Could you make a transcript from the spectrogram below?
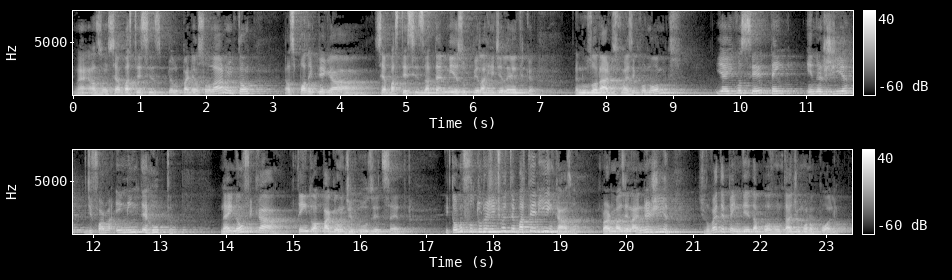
Né? Elas vão ser abastecidas pelo painel solar ou então elas podem pegar, ser abastecidas até mesmo pela rede elétrica né, nos horários mais econômicos e aí você tem energia de forma ininterrupta né? e não ficar tendo apagão de luz, etc. Então no futuro a gente vai ter bateria em casa para armazenar energia. A gente não vai depender da boa vontade de um monopólio.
